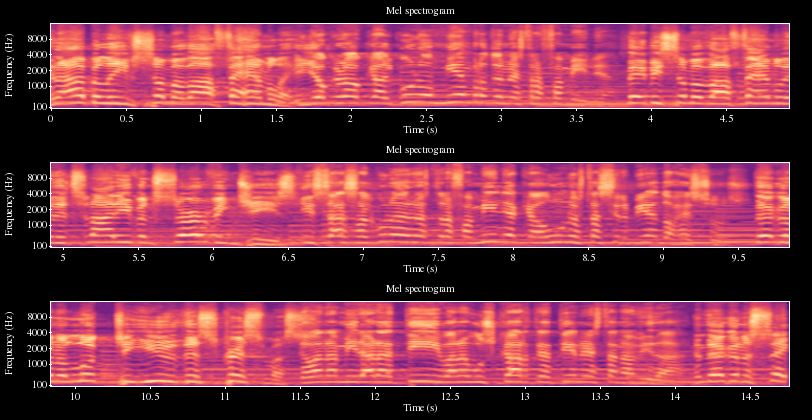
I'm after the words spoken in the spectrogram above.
And I believe some of our family. Y yo creo que algunos miembros de nuestra familia, maybe some of our family that's not even serving Jesus, quizás alguna de nuestra familia que aún no está sirviendo a Jesús, they're going to look to you this Christmas te van a mirar a ti y van a buscarte a ti en esta Navidad. and they're going to say,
